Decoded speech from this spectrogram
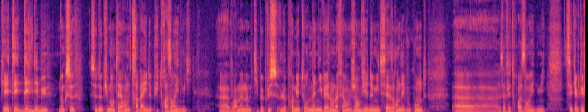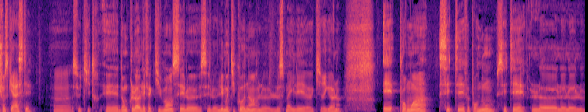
qui a été dès le début. Donc, ce, ce documentaire, on le travaille depuis trois ans et demi. Euh, voire même un petit peu plus. Le premier tour de manivelle, on l'a fait en janvier 2016, rendez-vous compte. Euh, ça fait trois ans et demi. C'est quelque chose qui est resté. Euh, ce titre. Et donc LOL, effectivement, c'est l'émoticône, le, hein, le, le, smiley qui rigole. Et pour moi, c'était, enfin pour nous, c'était le,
